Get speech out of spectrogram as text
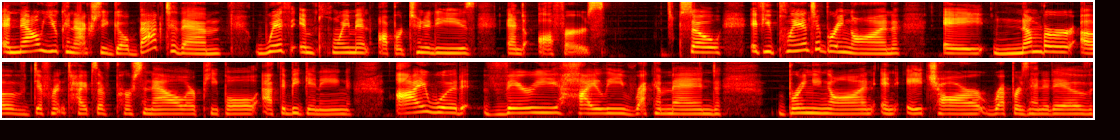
And now you can actually go back to them with employment opportunities and offers. So, if you plan to bring on a number of different types of personnel or people at the beginning, I would very highly recommend bringing on an HR representative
